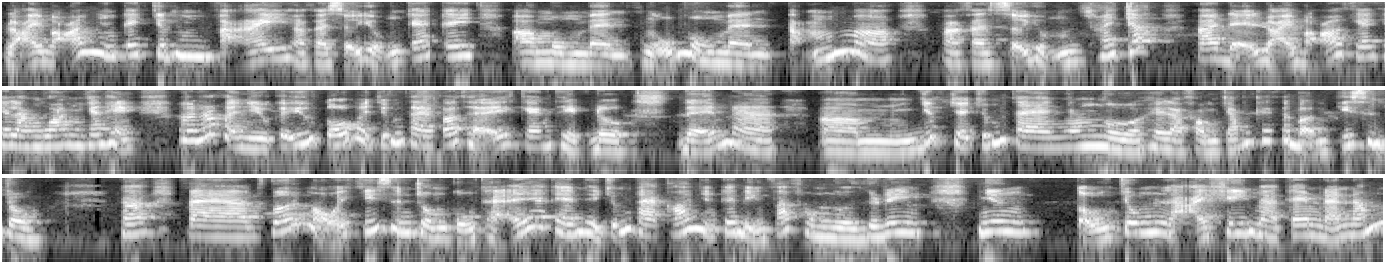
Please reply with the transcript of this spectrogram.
loại bỏ những cái chum vại hoặc là sử dụng các cái uh, mùng mền ngủ mùng mền tẩm uh, hoặc là sử dụng hóa chất uh, để loại bỏ các cái lăng quăng chẳng hạn. Nó rất là nhiều cái yếu tố mà chúng ta có thể can thiệp được để mà um, giúp cho chúng ta ngăn ngừa hay là phòng chống các cái bệnh ký sinh trùng và với mỗi ký sinh trùng cụ thể các em thì chúng ta có những cái biện pháp phòng ngừa riêng nhưng tụ chung lại khi mà các em đã nắm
